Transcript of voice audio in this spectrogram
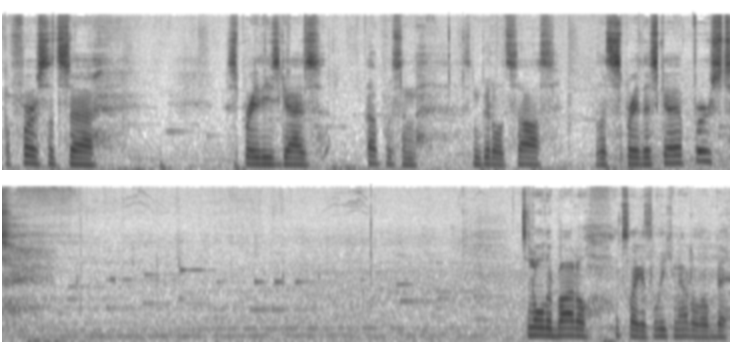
But first, let's uh, spray these guys up with some some good old sauce. Let's spray this guy up first. It's an older bottle. Looks like it's leaking out a little bit.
